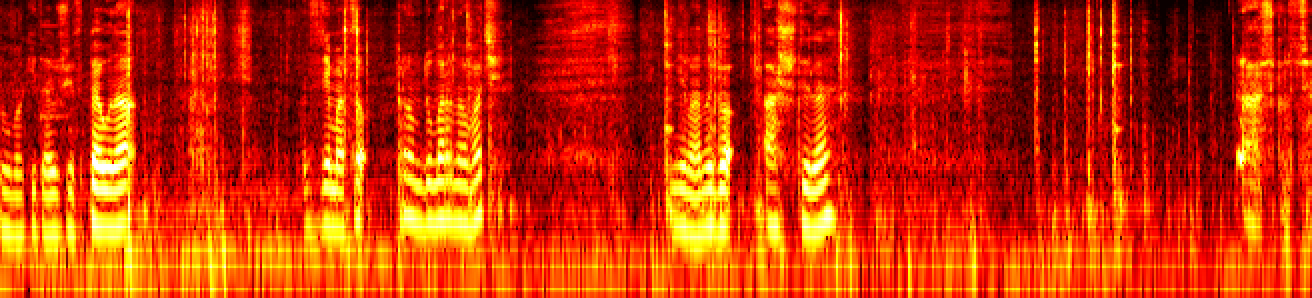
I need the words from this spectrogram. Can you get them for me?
Bo Makita już jest pełna. Więc nie ma co prądu marnować. Nie mamy go aż tyle. Aż kurczę.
